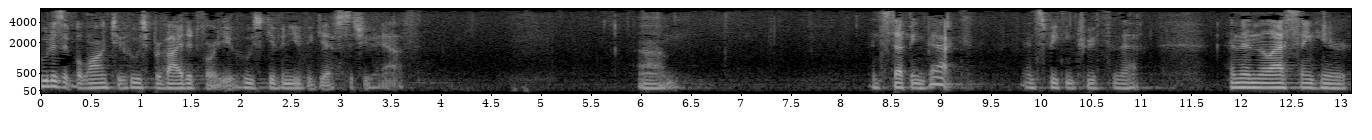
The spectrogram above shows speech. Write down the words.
Who does it belong to? Who's provided for you? Who's given you the gifts that you have? Um, and stepping back and speaking truth to that. And then the last thing here,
